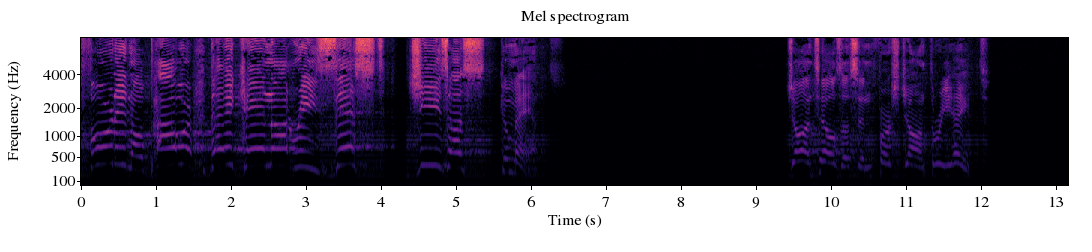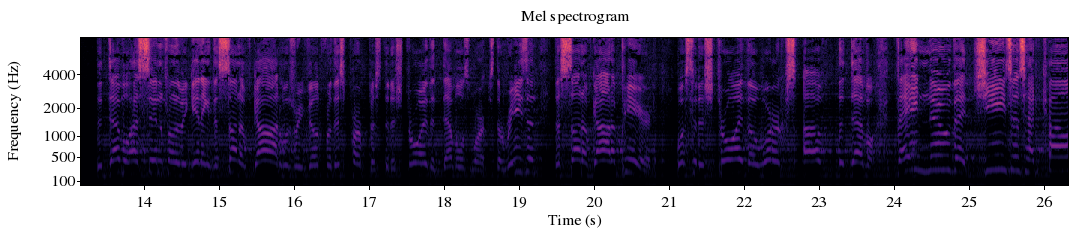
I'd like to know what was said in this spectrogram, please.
authority, no power. They cannot resist Jesus' commands. John tells us in 1 John 3 8 the devil has sinned from the beginning. The Son of God was revealed for this purpose to destroy the devil's works. The reason the Son of God appeared was to destroy the works of the devil. They knew that Jesus had come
